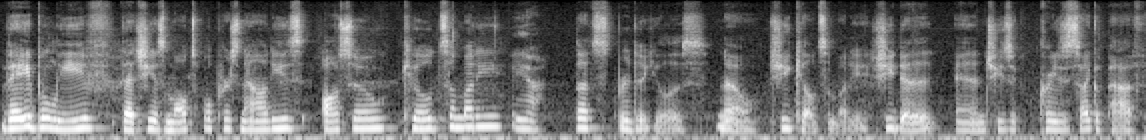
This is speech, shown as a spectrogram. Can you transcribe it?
They believe that she has multiple personalities, also killed somebody? Yeah. That's ridiculous. No, she killed somebody. She did it, and she's a crazy psychopath.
